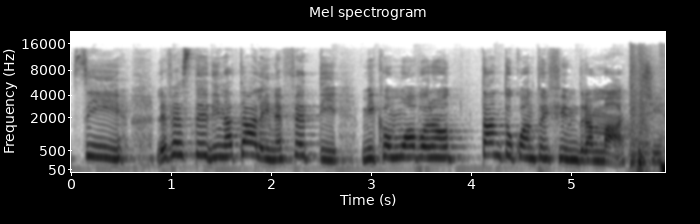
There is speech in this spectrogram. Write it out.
Sì, le feste di Natale in effetti mi commuovono tanto quanto i film drammatici.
